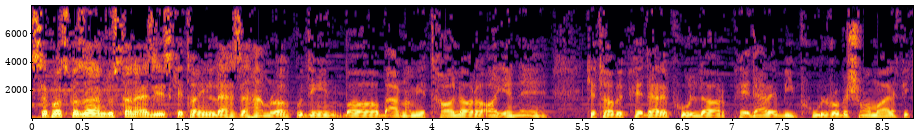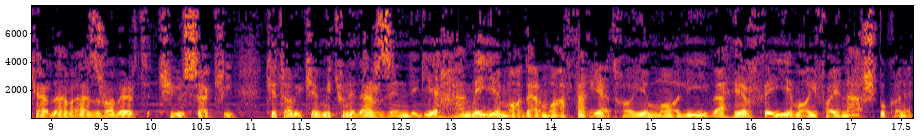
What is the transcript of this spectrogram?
سپاسگزارم دوستان عزیز که تا این لحظه همراه بودین با برنامه تالار آینه. کتاب پدر پولدار پدر بی پول رو به شما معرفی کردم از رابرت کیوساکی. کتابی که می‌تونه در زندگی همه ما در موفقیت های مالی و حرفه‌ای ما ایفای نقش بکنه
